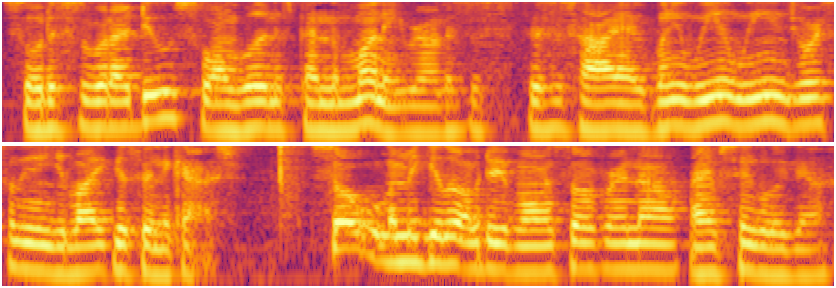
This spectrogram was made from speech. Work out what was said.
So this is what I do. So I'm willing to spend the money, bro. This is this is how I when we when you enjoy something and you like, you spend the cash. So let me get a little update about myself right now. I am single again.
